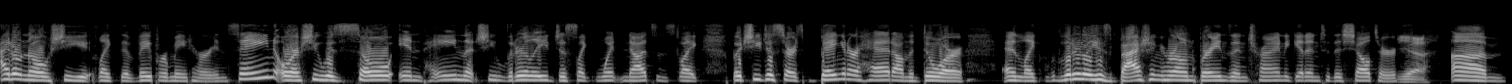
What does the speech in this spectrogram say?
I don't know if she like the vapor made her insane or if she was so in pain that she literally just like went nuts. It's like, but she just starts banging her head on the door and like literally is bashing her own brains in trying to get into this shelter. Yeah. Um,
